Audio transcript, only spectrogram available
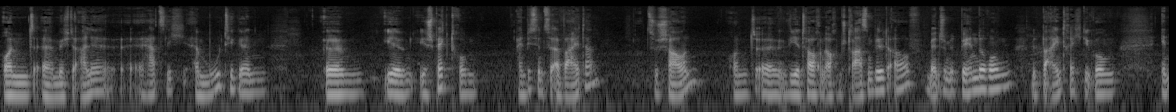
und äh, möchte alle äh, herzlich ermutigen, ähm, ihr, ihr Spektrum ein bisschen zu erweitern, zu schauen. Und äh, wir tauchen auch im Straßenbild auf. Menschen mit Behinderungen, mit Beeinträchtigungen in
